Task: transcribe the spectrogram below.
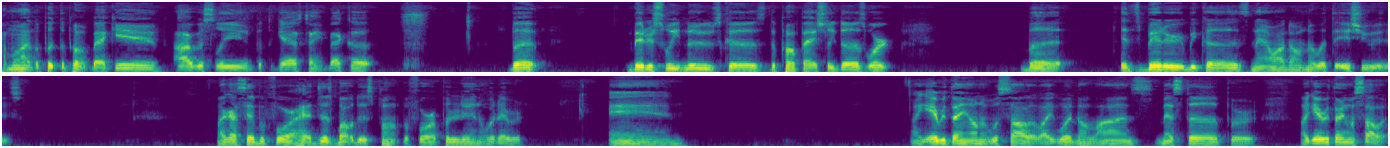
I'm gonna have to put the pump back in, obviously, and put the gas tank back up. But bittersweet news because the pump actually does work. But it's bitter because now I don't know what the issue is like I said before, I had just bought this pump before I put it in or whatever. and like everything on it was solid. Like wasn't no lines messed up or like everything was solid.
